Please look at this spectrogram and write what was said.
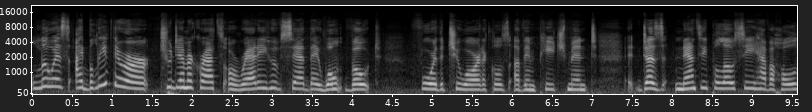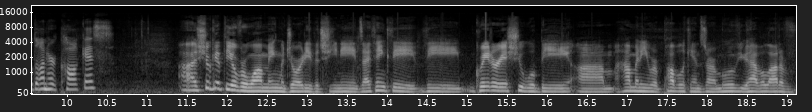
Louis, I believe there are two Democrats already who've said they won't vote for the two articles of impeachment. Does Nancy Pelosi have a hold on her caucus? Uh, she'll get the overwhelming majority that she needs. I think the the greater issue will be um, how many Republicans are moved. You have a lot of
